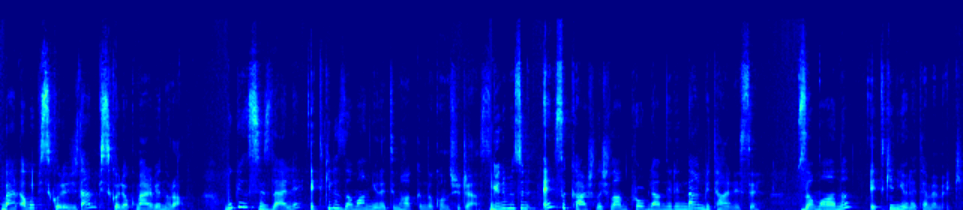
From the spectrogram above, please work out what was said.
ben Aba Psikoloji'den psikolog Merve Nural. Bugün sizlerle etkili zaman yönetimi hakkında konuşacağız. Günümüzün en sık karşılaşılan problemlerinden bir tanesi. Zamanı etkin yönetememek.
